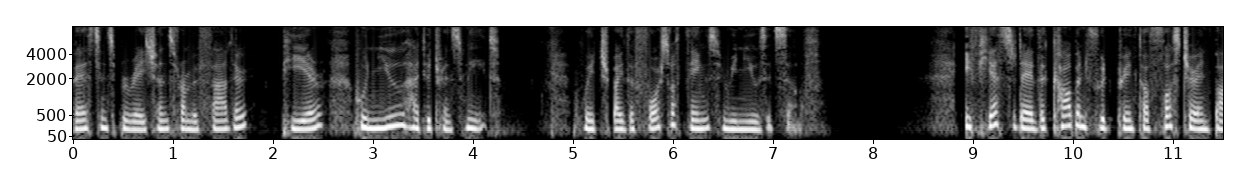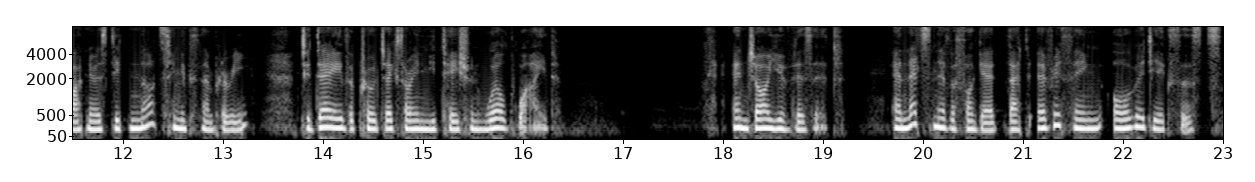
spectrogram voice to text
best inspirations from a father, peer, who knew how to transmit which by the force of things renews itself. If yesterday the carbon footprint of Foster and Partners did not seem exemplary, today the projects are in mutation worldwide. Enjoy your visit, and let's never forget that everything already exists.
